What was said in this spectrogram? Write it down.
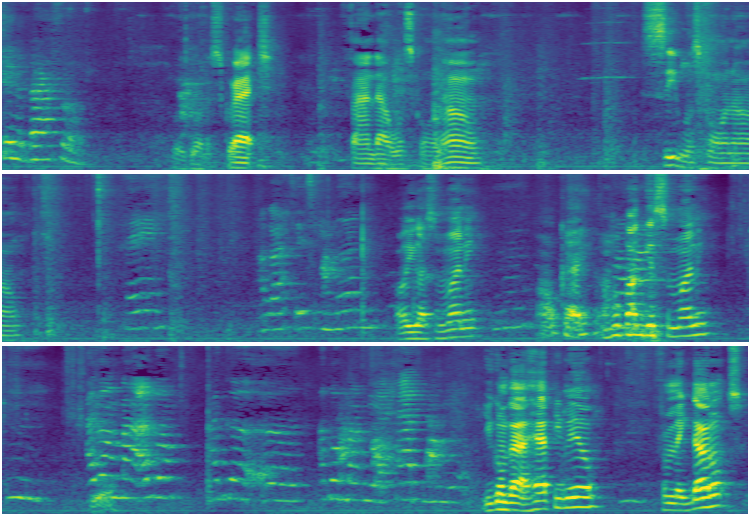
in the bathroom. We're going to scratch, find out what's going on, see what's going on. Hey, I got 50 money. Oh, you got some money? Mm-hmm. Okay. I hope I can get some money. Mm. I don't buy, I don't, I got, uh, I gonna buy me a Happy Meal. You gonna buy a Happy Meal from McDonald's?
